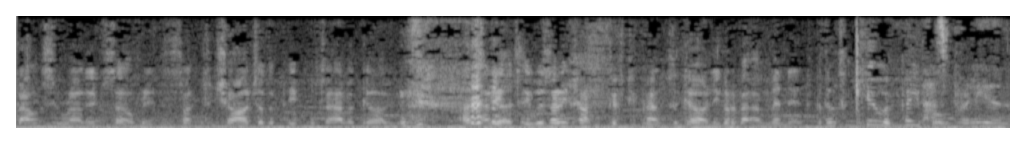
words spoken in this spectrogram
bouncing around himself, and he decided to charge other people to have a go. and good. he, he was only charging £50 to go, and he got about a minute. But there was a queue of people. That's brilliant.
